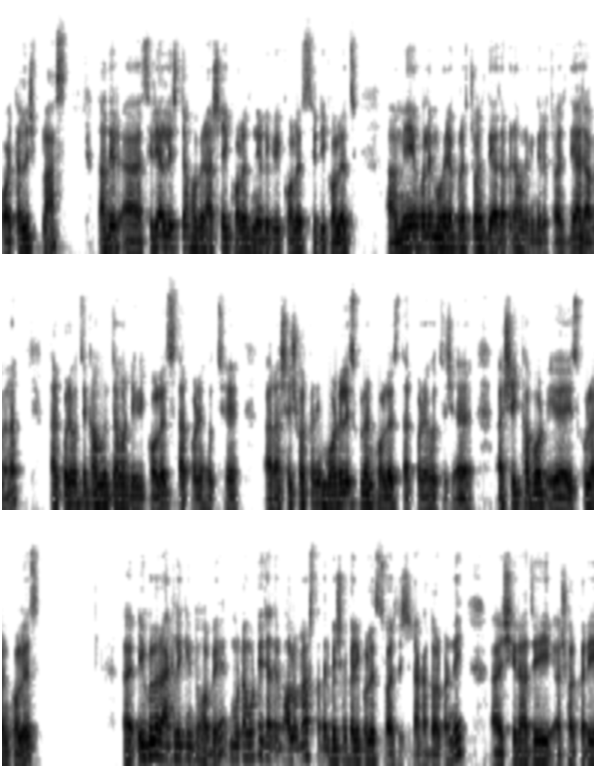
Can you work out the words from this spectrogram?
পঁয়তাল্লিশ প্লাস তাদের সিরিয়াল লিস্টটা হবে Rajshahi college new degree college city college মেয়ে হলে মহিলা কলেজ চয়েস দেওয়া যাবে, না হলে কিন্তু এটা চয়েস দেওয়া যাবে না। তারপরে হচ্ছে কামরুজ্জামান ডিগ্রি কলেজ তারপরে হচ্ছে রাজশাহী সরকারি মডেল স্কুল অ্যান্ড কলেজ তারপরে হচ্ছে শিক্ষা বোর্ড স্কুল অ্যান্ড কলেজ এগুলো রাখলে কিন্তু হবে। মোটামুটি যাদের ভালো মার্কস তাদের বেসরকারি কলেজ চয়েস লিস্টে রাখার দরকার নেই। সেরা যেই সরকারি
